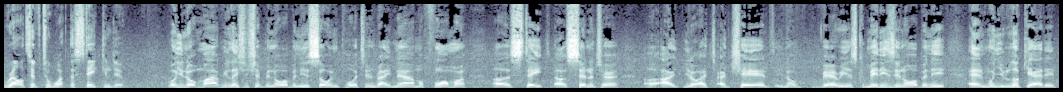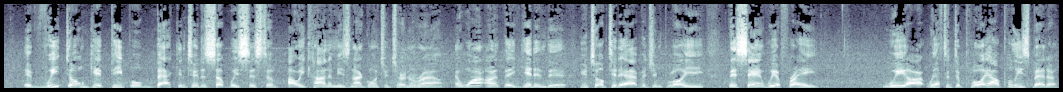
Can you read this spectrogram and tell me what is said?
relative to what the state can do. Well, you know, my relationship in Albany is so important right now. I'm a former uh, state uh, senator. Uh, I, you know, I, I chaired, you know, various committees in Albany, and when you look at it, if we don't get people back into the subway system, our economy is not going to turn around. And why aren't they getting there? You talk to the average employee, they're saying we're afraid. We are. We have to deploy our police better.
